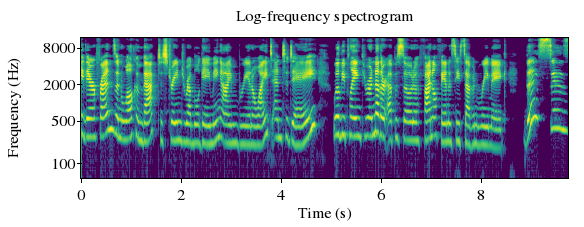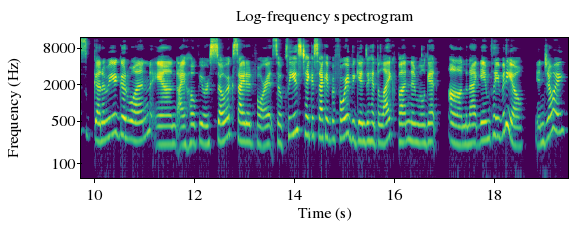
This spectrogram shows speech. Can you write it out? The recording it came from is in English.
Hey there, friends, and welcome back to Strange Rebel Gaming. I'm Brianna White, and today we'll be playing through another episode of Final Fantasy VII Remake. This is gonna be a good one, and I hope you are so excited for it. So please take a second before we begin to hit the like button, and we'll get on to that gameplay video. Enjoy!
